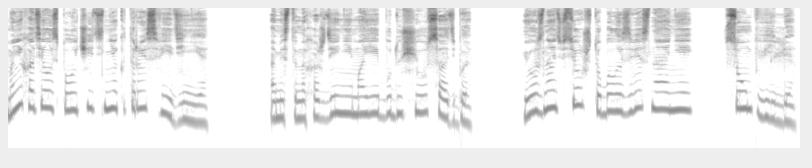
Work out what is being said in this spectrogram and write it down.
Мне хотелось получить некоторые сведения о местонахождении моей будущей усадьбы и узнать все, что было известно о ней в Сомпвилле.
